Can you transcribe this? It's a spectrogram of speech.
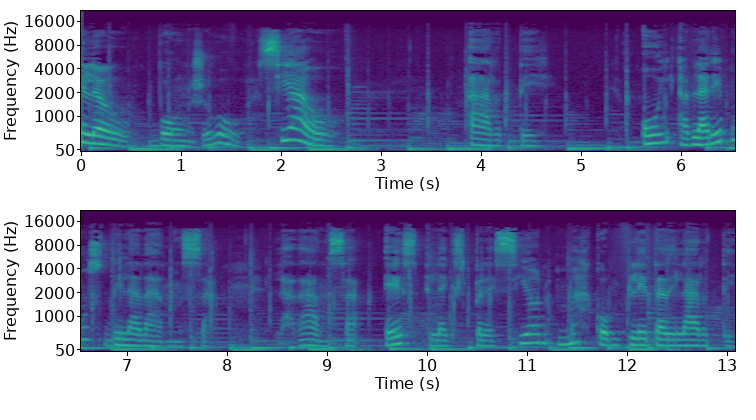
Hello, bonjour, ciao, arte. Hoy hablaremos de la danza. La danza es la expresión más completa del arte.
